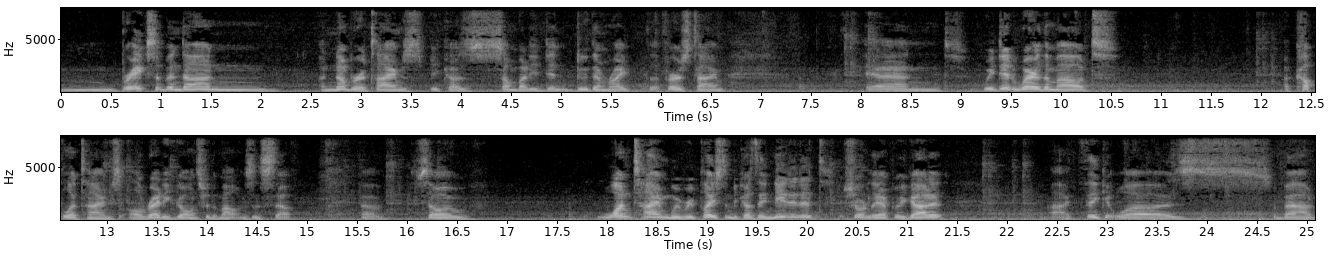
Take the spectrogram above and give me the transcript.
Brakes have been done a number of times because somebody didn't do them right the first time and we did wear them out a couple of times already going through the mountains and stuff. Uh, so one time we replaced them because they needed it shortly after we got it. I think it was about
